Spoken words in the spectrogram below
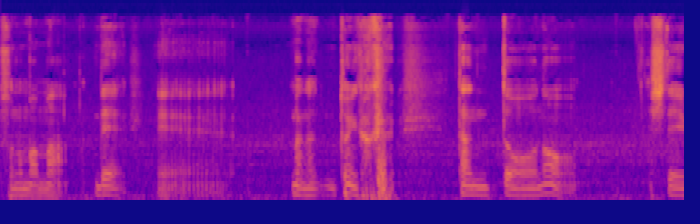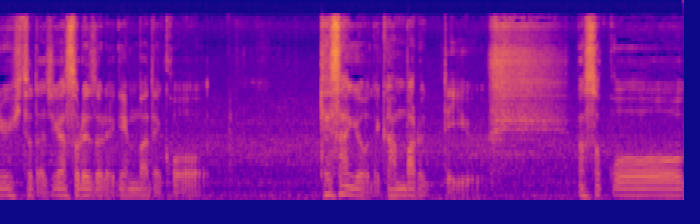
そのまま。で、えー、まあとにかく 担当のしている人たちがそれぞれ現場でこう手作業で頑張るっていうまあ、そこ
